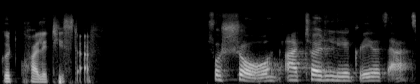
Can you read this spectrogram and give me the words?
good quality stuff. For sure. I totally agree with that.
